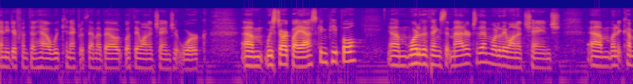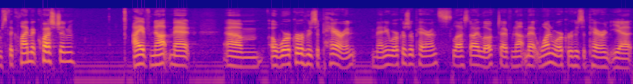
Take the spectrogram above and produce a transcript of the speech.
any different than how we connect with them about what they want to change at work. Um, we start by asking people, um, what are the things that matter to them? What do they want to change? Um, when it comes to the climate question, I have not met um, a worker who's a parent Many workers are parents. Last I looked, I've not met one worker who's a parent yet,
